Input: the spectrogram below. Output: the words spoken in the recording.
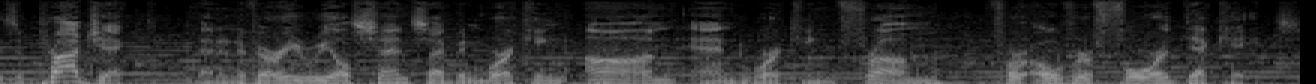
is a project that, in a very real sense, I've been working on and working from for over four decades.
